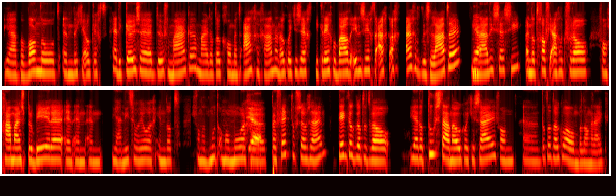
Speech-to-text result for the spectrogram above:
ja, bewandeld. En dat je ook echt ja, die keuze hebt durven maken, maar dat ook gewoon bent aangegaan. En ook wat je zegt, je kreeg bepaalde inzichten eigenlijk, eigenlijk dus later. Ja. Na die sessie. En dat gaf je eigenlijk vooral van ga maar eens proberen. En, en, en ja, niet zo heel erg in dat van het moet allemaal morgen perfect of zo zijn. Ik denk ook dat het wel, ja, dat toestaan ook wat je zei, van uh, dat dat ook wel een belangrijk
